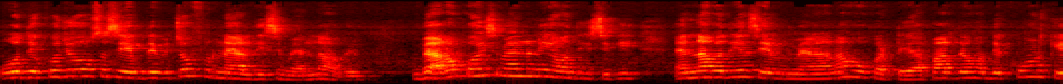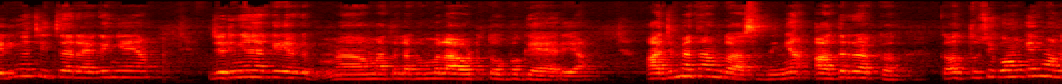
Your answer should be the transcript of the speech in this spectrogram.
ਉਹ ਦੇਖੋ ਜੋ ਉਸ ਸੇਬ ਦੇ ਵਿੱਚੋਂ ਫਰਨੈਲ ਦੀ ਸਮੈਲ ਆਵੇ। ਬਾਹਰੋਂ ਕੋਈ ਸਮੈਲ ਨਹੀਂ ਆਉਂਦੀ ਸੀਗੀ। ਇੰਨਾ ਵਧੀਆ ਸੇਬ ਮੈਂ ਨਾ ਉਹ ਕੱਟਿਆ। ਪਰ ਦੇਖੋ, ਹੁਣ ਕਿਹੜੀਆਂ ਚੀਜ਼ਾਂ ਰਹਿ ਗਈਆਂ ਆ, ਜਿਹੜੀਆਂ ਕਿ ਮਤਲਬ ਮਿਲਾਵਟ ਤੋਂ ਬਗੈਰ ਆ। ਅੱਜ ਮੈਂ ਤੁਹਾਨੂੰ ਦੱਸਦੀ ਆ ਅਦਰਕ। ਤੁਸੀਂ ਕਹੋਗੇ ਹੁਣ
